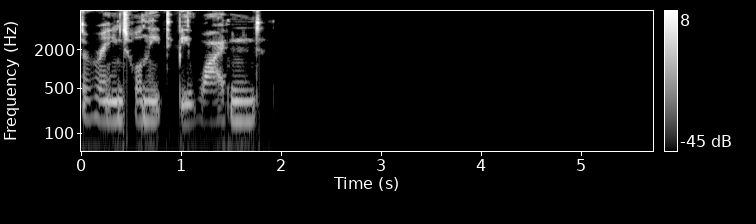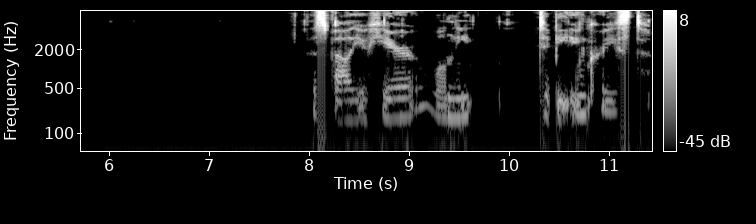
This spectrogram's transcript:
The range will need to be widened. This value here will need to be increased.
